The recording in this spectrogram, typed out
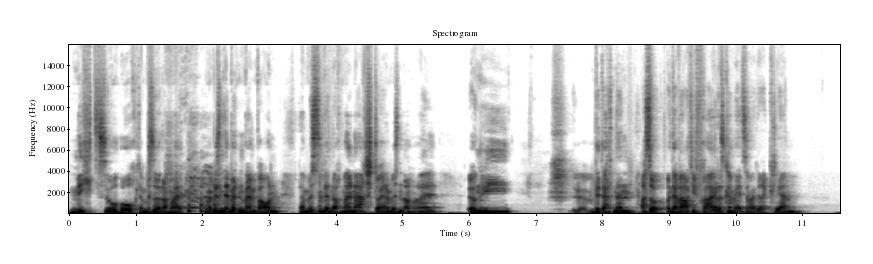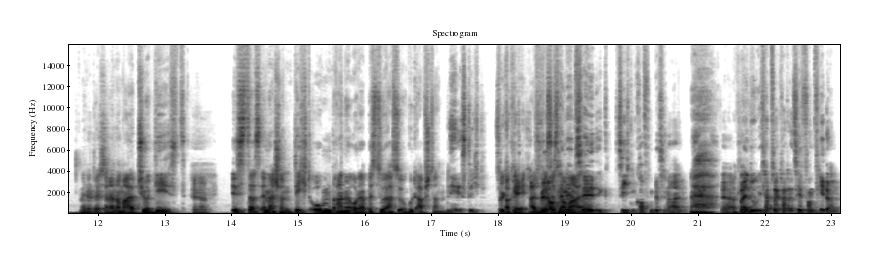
nicht so hoch. Da müssen wir nochmal, wir sind ja mitten beim Bauen, da müssen wir nochmal nachsteuern, da müssen nochmal irgendwie, wir dachten dann, ach so, und da war auch die Frage, das können wir jetzt mal direkt klären, wenn du durch so eine normale Tür gehst, Ja. ist das immer schon dicht oben dran oder bist du, hast du gut Abstand? Nee, ist dicht. Ist wirklich Okay, dicht. also ich bin das auch ist normal. ziehe ich den Kopf ein bisschen ein. Ah, Ja, okay. Weil du, ich habe es ja gerade erzählt vom Federn.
